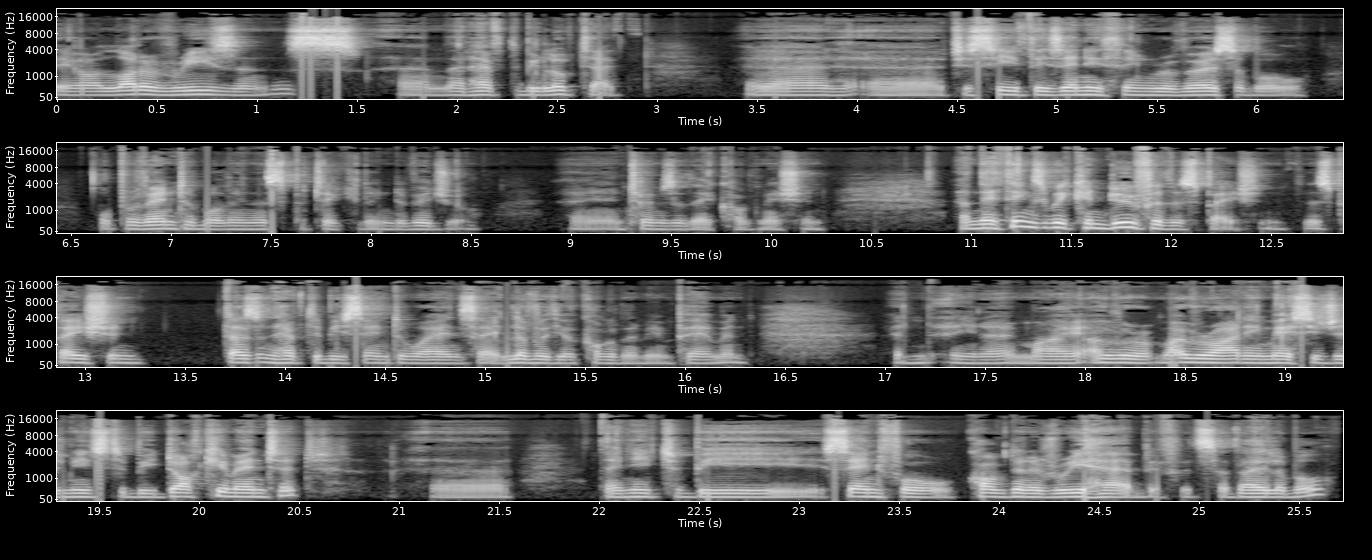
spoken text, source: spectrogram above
There are a lot of reasons um, that have to be looked at uh, uh, to see if there's anything reversible or preventable in this particular individual uh, in terms of their cognition. And there are things we can do for this patient. This patient doesn't have to be sent away and say, live with your cognitive impairment. And, you know, my, over, my overriding message, it needs to be documented. Uh, they need to be sent for cognitive rehab if it's available.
